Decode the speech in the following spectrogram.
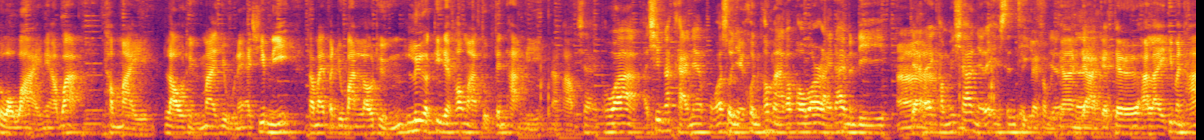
ตัว Y เนี่ยครับว่าทำไมเราถึงมาอยู่ในอาชีพนี้ทำไมปัจจุบันเราถึงเลือกที่จะเข้ามาสู่เส้นทางนี้นะครับใช่เพราะว่าอาชีพนักขายเนี่ยผมว่าส่วนใหญ่คนเข้ามาก็เพราะว่ารายได้มันดีอ่าอยากได้คอมมิชชั่นอยากได้อินส n น i ีอีกเลยคอมมิชชั่นอยากจะเจออะไรที่มันท้า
